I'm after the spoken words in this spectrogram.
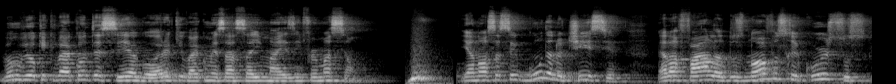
vamos ver o que, que vai acontecer agora que vai começar a sair mais informação. E a nossa segunda notícia, ela fala dos novos recursos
